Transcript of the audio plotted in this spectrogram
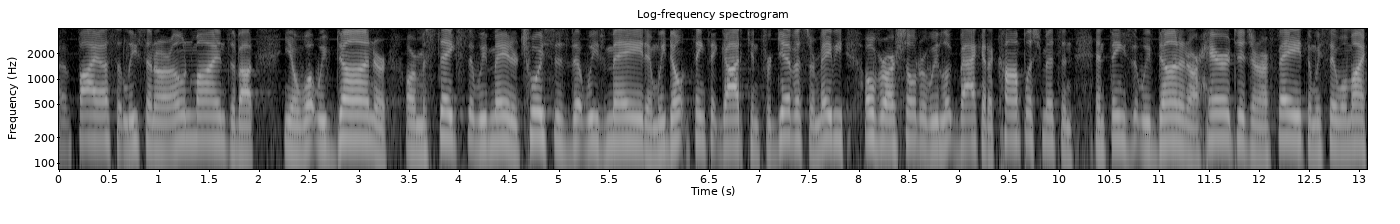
uh, us, at least in our own minds, about you know, what we've done or, or mistakes that we've made or choices that we've made, and we don't think that God can forgive us. Or maybe over our shoulder we look back at accomplishments and, and things that we've done in our heritage and our faith, and we say, well, my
